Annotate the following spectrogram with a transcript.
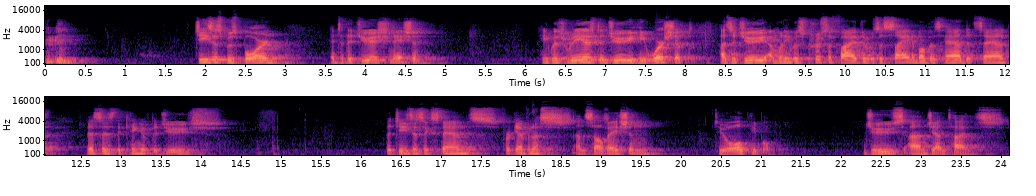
Jesus was born into the Jewish nation. He was raised a Jew, he worshipped as a Jew, and when he was crucified, there was a sign above his head that said, This is the King of the Jews. That Jesus extends forgiveness and salvation to all people, Jews and Gentiles.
